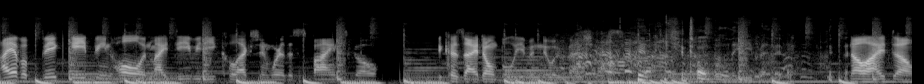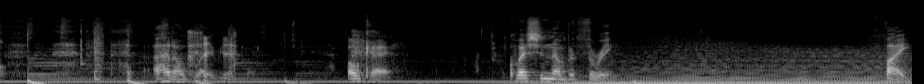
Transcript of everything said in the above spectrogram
I have a big gaping hole in my DVD collection where the spines go because I don't believe in new adventures. you don't believe in it. no, I don't. I don't blame you. Okay. Question number three. Fight.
